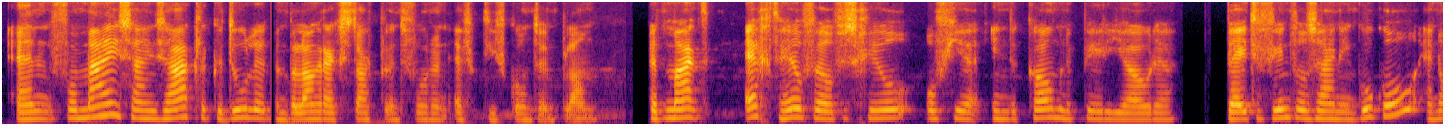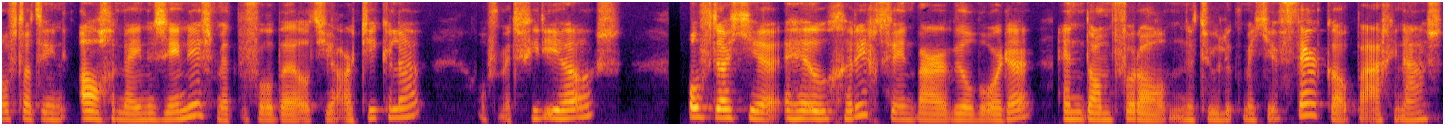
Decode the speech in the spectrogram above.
En voor mij zijn zakelijke doelen een belangrijk startpunt voor een effectief contentplan. Het maakt echt heel veel verschil of je in de komende periode beter vindt wil zijn in Google en of dat in algemene zin is met bijvoorbeeld je artikelen of met video's. Of dat je heel gericht vindbaar wil worden en dan vooral natuurlijk met je verkooppagina's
